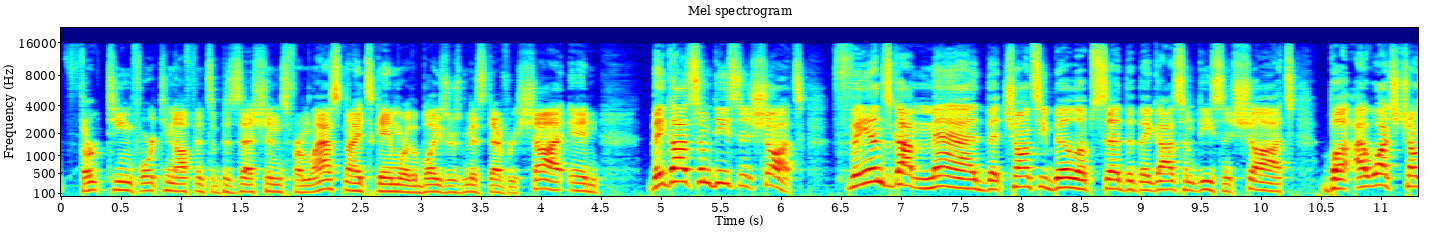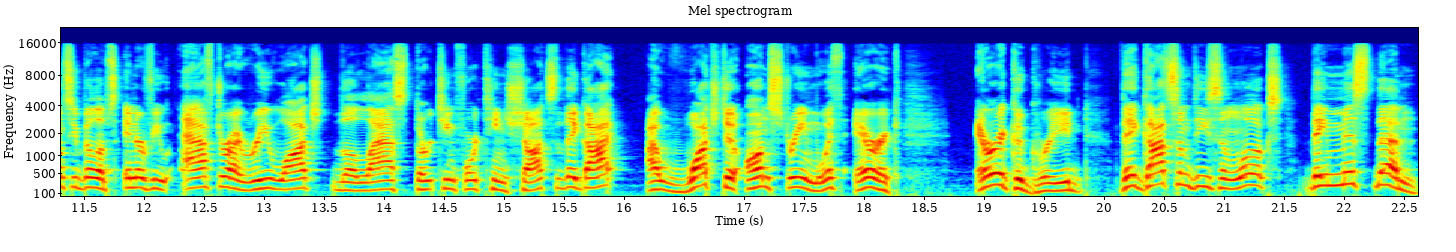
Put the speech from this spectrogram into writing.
13, 14 offensive possessions from last night's game where the Blazers missed every shot and they got some decent shots. Fans got mad that Chauncey Billups said that they got some decent shots, but I watched Chauncey Billups' interview after I rewatched the last 13, 14 shots that they got. I watched it on stream with Eric. Eric agreed. They got some decent looks. They missed them.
